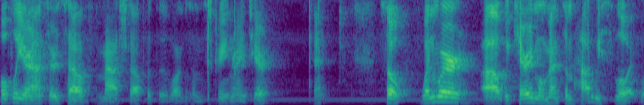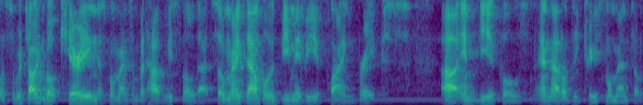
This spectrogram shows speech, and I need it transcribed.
hopefully your answers have matched up with the ones on the screen right here. Okay, So when we're uh, we carry momentum, how do we slow it? Well, so we're talking about carrying this momentum, but how do we slow that? So my example would be maybe applying brakes uh, in vehicles, and that'll decrease momentum.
